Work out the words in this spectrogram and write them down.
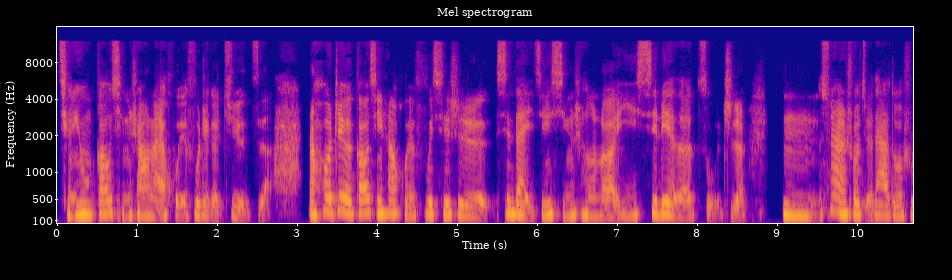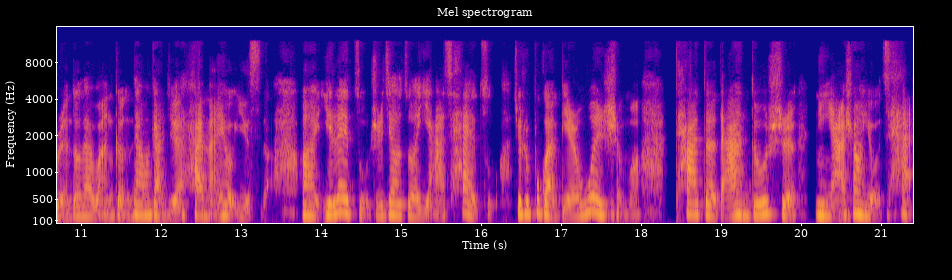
请用高情商来回复这个句子，然后这个高情商回复其实现在已经形成了一系列的组织。是，嗯，虽然说绝大多数人都在玩梗，但我感觉还蛮有意思的啊。一类组织叫做芽菜组，就是不管别人问什么，他的答案都是你牙上有菜。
